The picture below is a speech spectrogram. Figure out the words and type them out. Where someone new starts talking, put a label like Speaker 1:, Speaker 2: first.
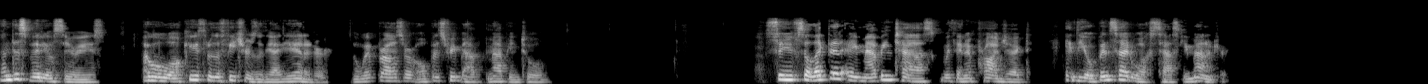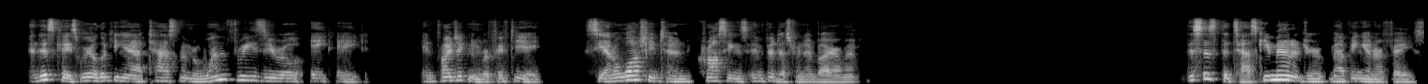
Speaker 1: In this video series, I will walk you through the features of the ID Editor, the web browser OpenStreetMap mapping tool. So you've selected a mapping task within a project in the Open Sidewalks Tasking Manager. In this case, we are looking at task number 13088 in project number 58, Seattle, Washington, Crossings in Pedestrian Environment. This is the Tasking Manager mapping interface.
